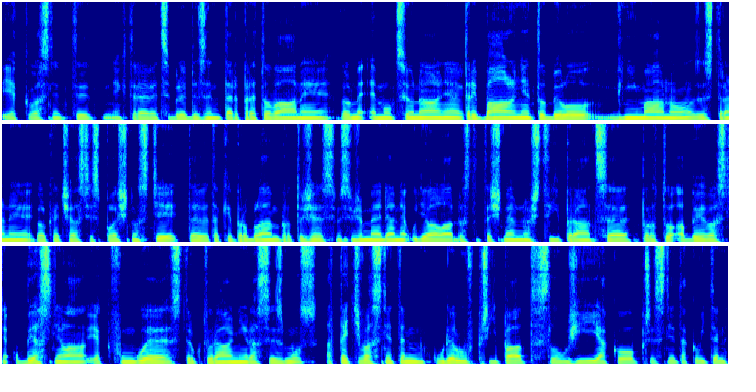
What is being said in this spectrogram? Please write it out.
jak vlastně ty některé věci byly dezinterpretovány, velmi emocionálně, tribálně to bylo vnímáno ze strany velké části společnosti. To je taky problém, protože si myslím, že média neudělala dostatečné množství práce pro to, aby vlastně objasnila, jak funguje strukturální rasismus. A teď vlastně ten Kůdelův případ případ slouží jako přesně takový ten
